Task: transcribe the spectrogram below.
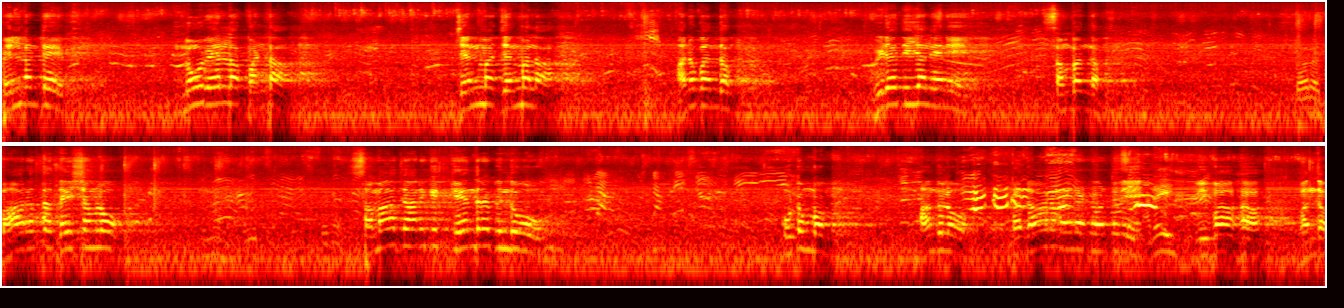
పెళ్ళంటే నూరేళ్ళ పంట జన్మ జన్మల అనుబంధం విడదీయలేని సంబంధం. భారతదేశంలో సమాజానికి కేంద్ర బిందువు కుటుంబం. అందులో ప్రధానమైనటువంటిది వివాహ బంధం.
